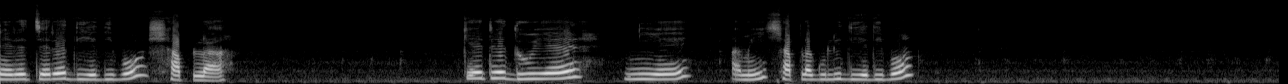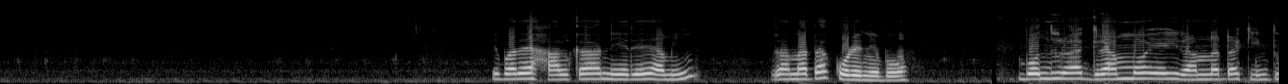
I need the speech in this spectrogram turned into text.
নেড়ে চেড়ে দিয়ে দিব শাপলা। কেটে ধুয়ে নিয়ে আমি শাপলাগুলি দিয়ে দিব। এবারে হালকা নেড়ে আমি রান্নাটা করে নেব। বন্ধুরা, গ্রাম্য এই রান্নাটা কিন্তু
